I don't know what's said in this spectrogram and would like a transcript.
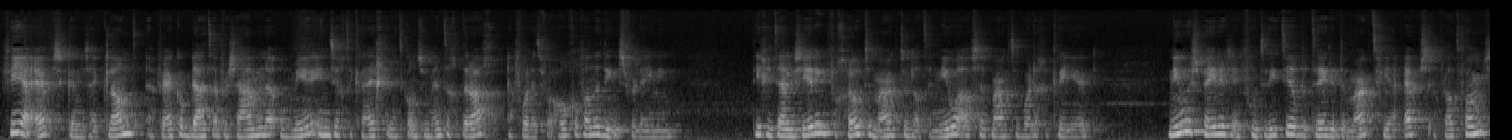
Via apps kunnen zij klant- en verkoopdata verzamelen om meer inzicht te krijgen in het consumentengedrag en voor het verhogen van de dienstverlening. Digitalisering vergroot de markt doordat er nieuwe afzetmarkten worden gecreëerd. Nieuwe spelers in food retail betreden de markt via apps en platforms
